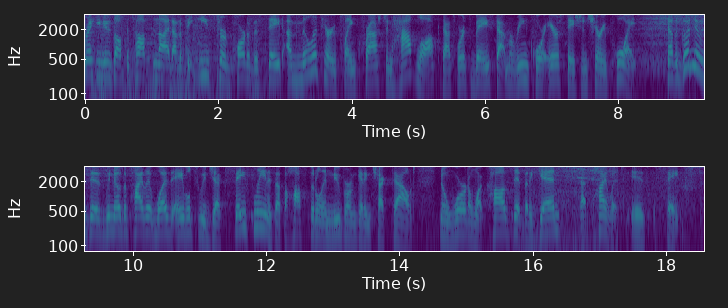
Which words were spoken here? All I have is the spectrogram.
Breaking news off the top tonight out of the eastern part of the state. A military plane crashed in Havelock. That's where it's based at Marine Corps Air Station Cherry Point. Now, the good news is we know the pilot was able to eject safely and is at the hospital in New Bern getting checked out. No word on what caused it, but again, that pilot is safe.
